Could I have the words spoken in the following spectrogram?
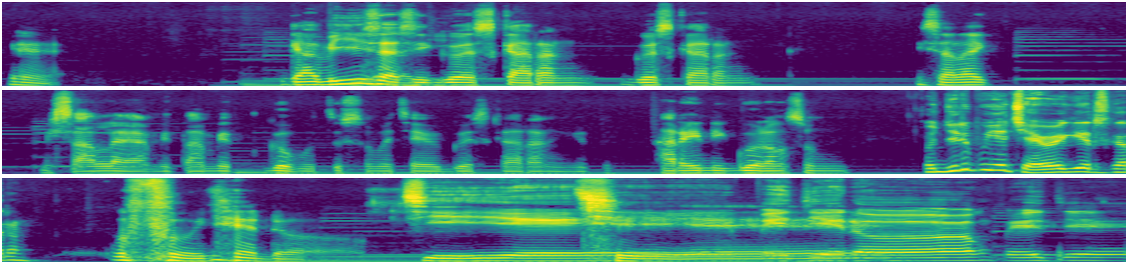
ya nggak bisa Iya sih gue sekarang gue sekarang misalnya misalnya amit-amit gue putus sama cewek gue sekarang gitu hari ini gue langsung Oh jadi punya cewek Gir sekarang? Punya dong Cie. Cie. PJ dong, PJ.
